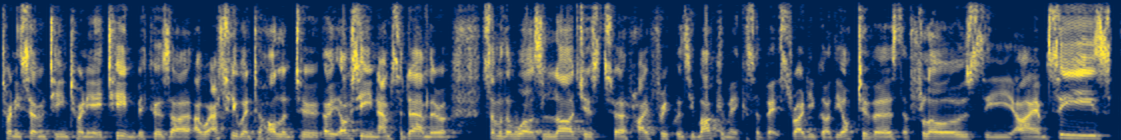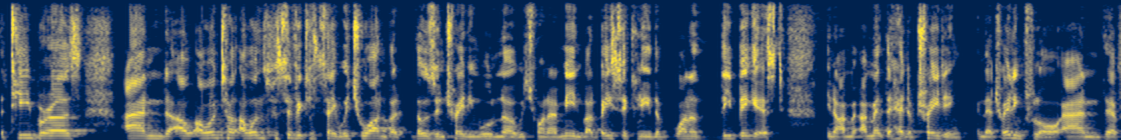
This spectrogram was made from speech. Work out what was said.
2017, 2018, because I, I actually went to Holland to, uh, obviously in Amsterdam, there are some of the world's largest uh, high frequency market makers are based, right? You've got the Optivers, the Flows, the IMCs, the Tibras. And I, I, won't tell, I won't specifically say which one, but those in trading will know which one I mean. But basically, the one of the biggest, you know, I, I met the head of trading in their trading floor and they have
